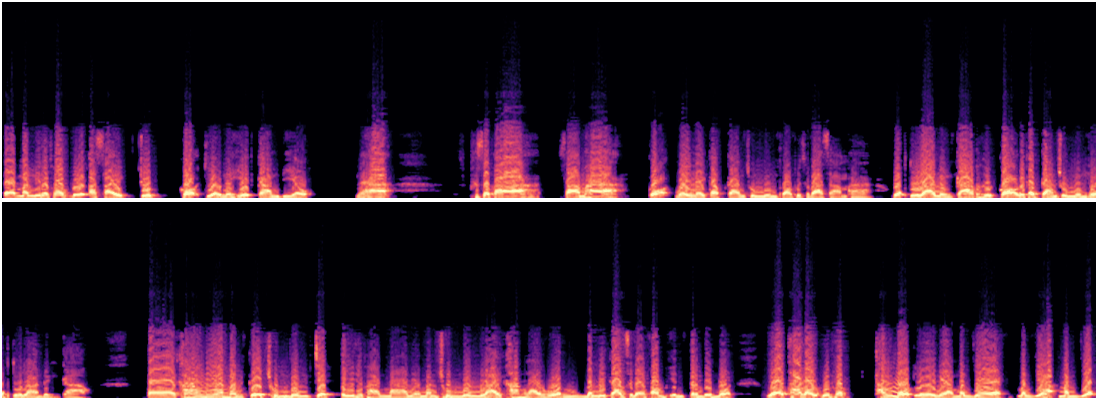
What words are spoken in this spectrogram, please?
แต่มันนิรโทษโดยอาศัยจุดเกาะเกี่ยวในเหตุการณ์เดียวนะฮะพฤษภา 35 เกาะไว้ในกับการชุมนุมตอนพฤษภา 35 6 ตุลา 19 ก็คือเกาะไว้กับการชุมนุม 6 ตุลา 19แต่ครั้งนี้มันเกิดชุมนุมเจ็ดปีที่ผ่านมาเนี่ยมันชุมนุมหลายครั้งหลายหน มันมีการแสดงความเห็นเต็มไปหมด แล้วถ้าเราดูทั้งหมดเลยเนี่ยมันแยกมันยากมันแยก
